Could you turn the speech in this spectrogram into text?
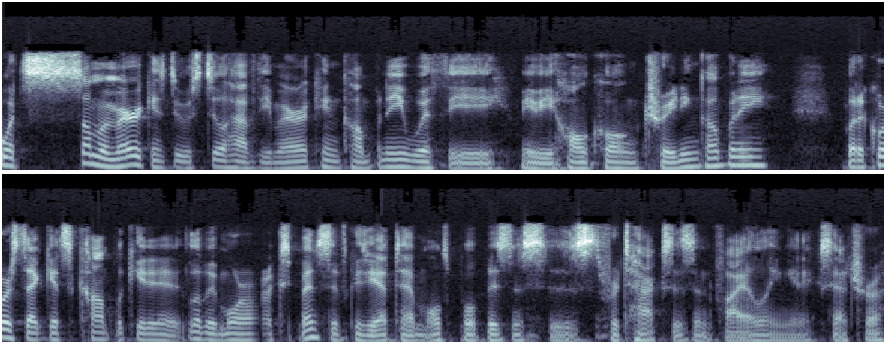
what some Americans do is still have the American company with the maybe Hong Kong trading company. But of course, that gets complicated and a little bit more expensive because you have to have multiple businesses for taxes and filing and etc.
